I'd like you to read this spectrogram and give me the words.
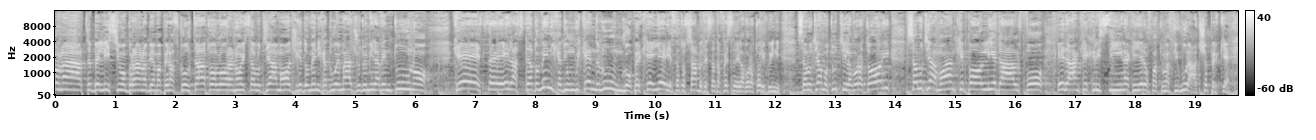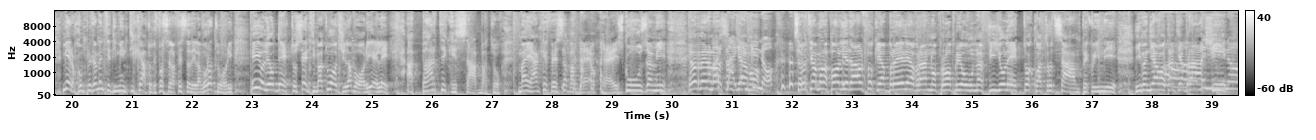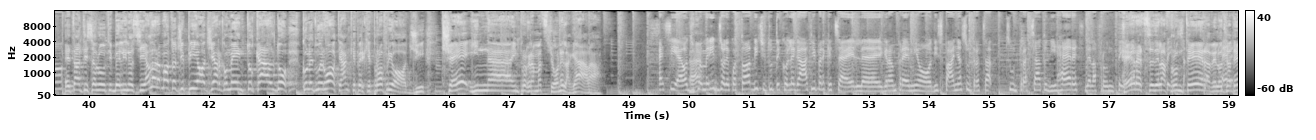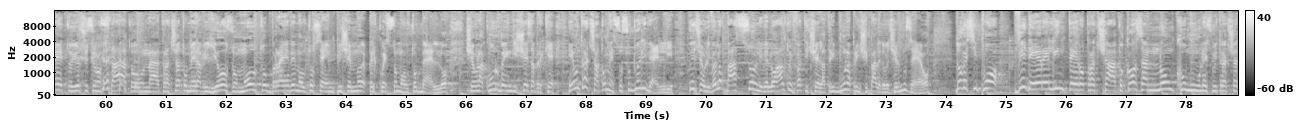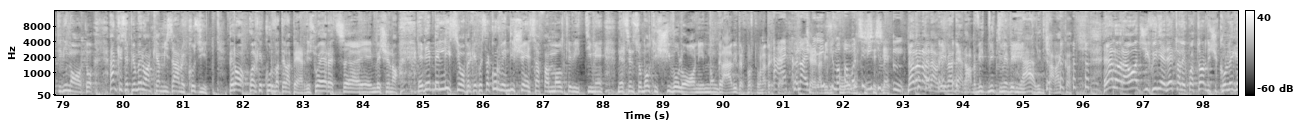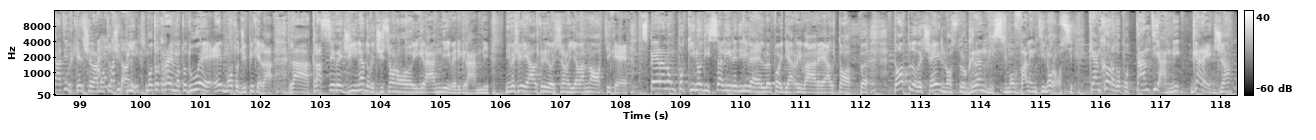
place on earth, bellissimo brano abbiamo appena ascoltato. Allora noi salutiamo oggi che è domenica 2 maggio 2021, che è la, la domenica di un weekend lungo, perché ieri è stato sabato, è stata festa dei lavoratori, quindi salutiamo tutti i lavoratori, salutiamo anche Polly ed Alfo ed anche Cristina che ieri ho fatto una figuraccia perché mi ero completamente dimenticato che fosse la festa dei lavoratori e io le ho detto "Senti, ma tu oggi lavori?" e lei "A parte che è sabato, ma è anche festa, vabbè, ok, scusami". E va bene, allora salutiamo no. Salutiamo la Polly ed Alfo che a breve avranno proprio un figlioletto a quattro zampe, quindi gli mandiamo tanti Oh, abbracci bellino. e tanti saluti, bellino sì. Allora MotoGP oggi argomento caldo con le due ruote, anche perché proprio oggi c'è in, eh, in programmazione la gara. Eh sì, è oggi Eh. pomeriggio alle 14 tutti collegati perché c'è il, il Gran Premio di Spagna sul, traccia- sul tracciato di Jerez della Frontera. Jerez della Pensa. Frontera, ve l'ho già Eh. detto, io ci sono stato, un tracciato meraviglioso, molto breve, molto semplice, per questo molto bello. C'è una curva in discesa perché è un tracciato messo su due livelli, quindi c'è un livello basso un livello alto, infatti c'è la tribuna principale dove c'è il museo dove si può vedere l'intero tracciato, cosa non comune sui tracciati di moto, anche se più o meno anche a Misano è così, però qualche curva te la perdi, su Erez eh, invece no. Ed è bellissimo perché questa curva in discesa fa molte vittime, nel senso molti scivoloni, non gravi per fortuna perché... Ah, ecco, no, è cioè, bellissimo, fa molte sì, sì, vittime. sì. Mm. No, no, no, no, vabbè, no, vi- vittime veniali, diciamo, ecco. E allora oggi quindi è detto alle 14 collegati perché c'è la Alle MotoGP, 14. Moto 3, Moto 2 e MotoGP che è la, la classe regina dove ci sono i grandi, i veri grandi. Invece gli altri dove ci sono gli avannotti che sperano un pochino di salire di livello e poi di arrivare al top. Top dove c'è il nostro grandissimo Valentino Rossi che ancora dopo tanti anni gareggia.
